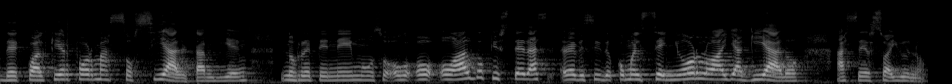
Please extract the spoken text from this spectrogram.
de cualquier forma social también nos retenemos o, algo que usted ha decidido, como el Señor lo haya guiado a hacer su ayuno.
